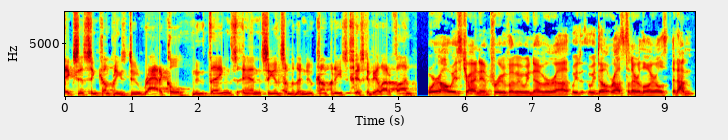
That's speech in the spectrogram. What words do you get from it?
existing companies do radical new things and seeing some of the new companies. It's going to be a lot of fun. We're always trying to improve. I mean, we never uh, we we don't rest on our laurels, and I'm.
